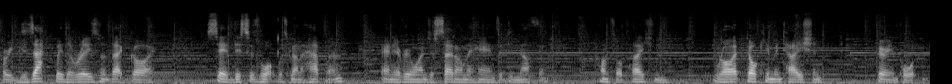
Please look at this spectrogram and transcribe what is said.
for exactly the reason that that guy said this is what was going to happen, and everyone just sat on their hands and did nothing. Consultation, right, documentation, very important.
